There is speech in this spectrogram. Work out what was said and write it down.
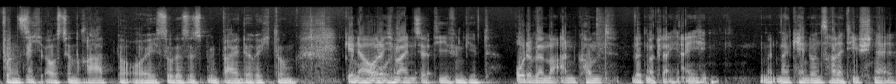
von sich aus den Rat bei euch, so dass es in beide Richtungen genau, ich meine, Initiativen gibt. Oder wenn man ankommt, wird man gleich eigentlich, man, man kennt uns relativ schnell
